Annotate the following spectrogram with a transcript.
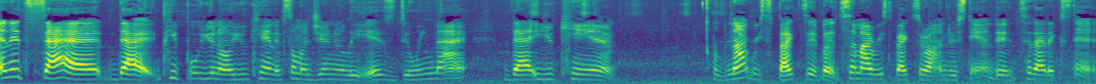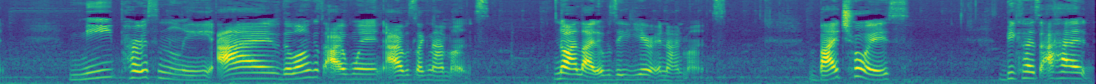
And it's sad that people, you know, you can't, if someone genuinely is doing that, that you can't not respect it, but semi respect it or understand it to that extent. Me personally, I the longest I went, I was like nine months. No, I lied. It was a year and nine months. By choice, because I had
